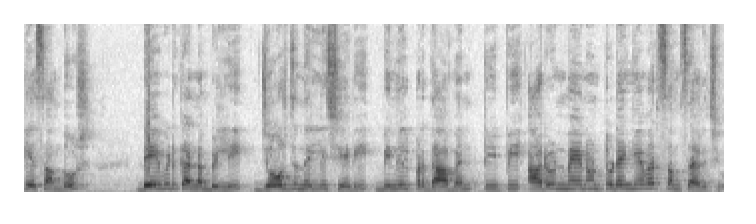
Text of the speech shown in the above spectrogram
K Santhosh David Kannampilly George Nellissery Binil Prathapan T P Arun Menon തുടങ്ങിയവർ സംസാരിച്ചു.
